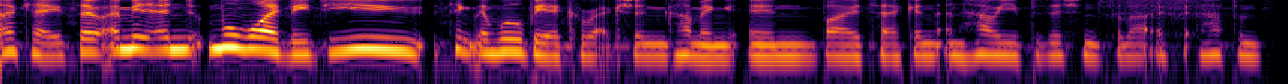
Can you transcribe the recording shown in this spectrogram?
Okay, so I mean, and more widely, do you think there will be a correction coming in biotech, and, and how are you positioned for that if it happens?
